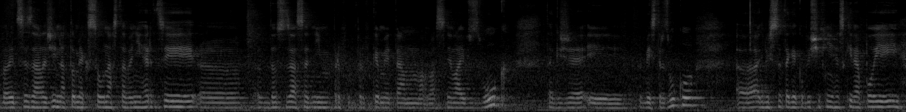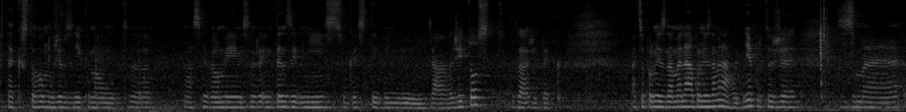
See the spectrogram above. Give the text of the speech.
Velice záleží na tom, jak jsou nastaveni herci. Uh, dost zásadním prv, prvkem je tam vlastně live zvuk, takže i mistr zvuku. A když se tak jakoby všichni hezky napojí, tak z toho může vzniknout eh, vlastně velmi, myslím, že intenzivní, sugestivní záležitost, zážitek. A co pro mě znamená? Pro mě znamená hodně, protože jsme eh,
